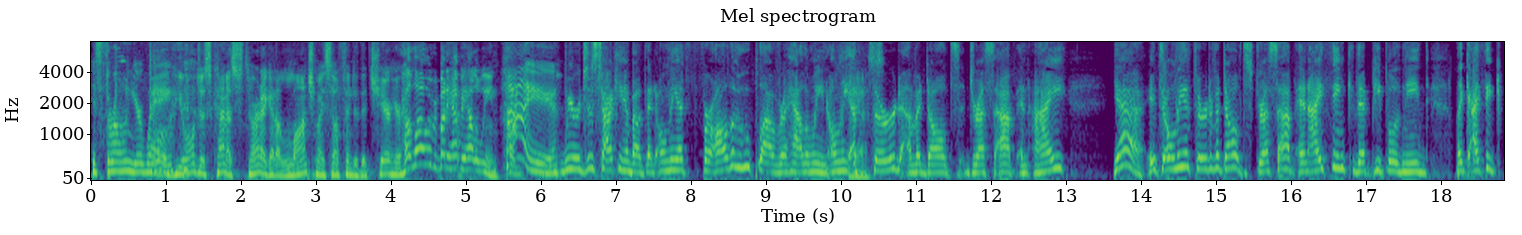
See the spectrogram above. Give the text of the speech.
is thrown your way. Oh, you all just kind of start. I got to launch myself into the chair here. Hello, everybody. Happy Halloween. Hi. We were just talking about that. Only a, for all the hoopla over Halloween, only a Yes. third of adults dress up. And I, yeah, it's only a third of adults dress up. And I think that people need, like, I think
